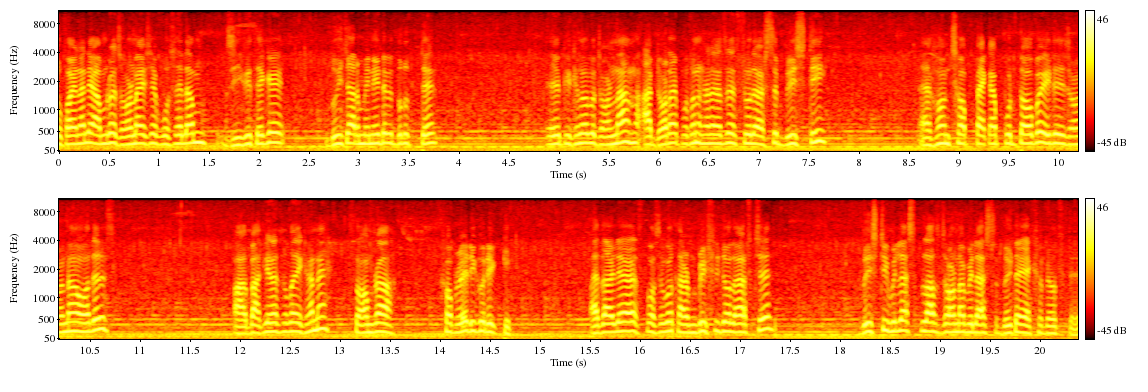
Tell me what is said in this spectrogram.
তো ফাইনালি আমরা ঝর্ণা এসে পৌঁছালাম ঝিরি থেকে দুই চার মিনিটের দূরত্বে। এই পিছনে হলো ঝর্ণা? আর ঝর্ণায় প্রথমে কাছে চলে আসছে বৃষ্টি। এখন সব প্যাক আপ করতে হবে এটাই ঝর্ণা আমাদের। আর বাকিরা সবাই এখানে তো আমরা সব রেডি করি একটি। আর দাঁড়িয়ে পসিবল কারণ বৃষ্টি চলে আসছে। বৃষ্টি বিলাস প্লাস ঝর্ণা বিলাস দুইটাই একসাথে হচ্ছে।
